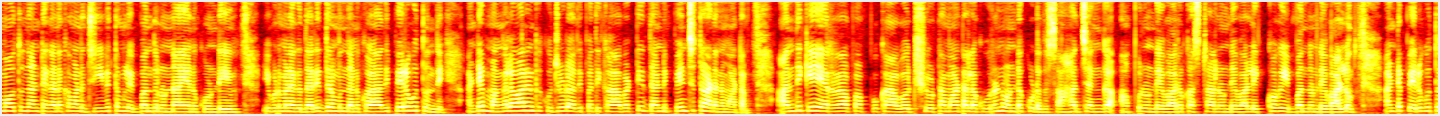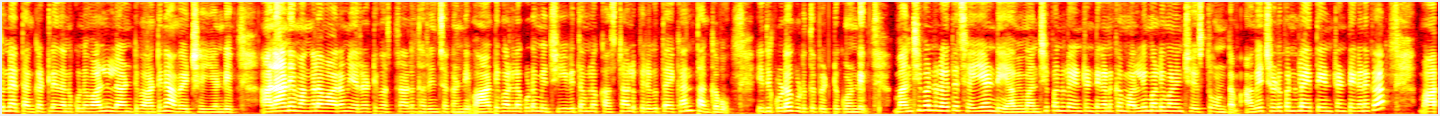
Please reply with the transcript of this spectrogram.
ఏమవుతుందంటే కనుక మన జీవితంలో ఇబ్బందులు ఉన్నాయనుకోండి. ఇప్పుడు మనకు దరిద్రం ఉందనుకో అది పెరుగుతుంది. అంటే మంగళవారానికి కుజుడు అధిపతి కాబట్టి దాన్ని పెంచుతాడనమాట. అందుకే ఎర్రపప్పు కావచ్చు టమాటాల కూరను వండకూడదు. సహజంగా అప్పులు ఉండేవారు కష్టాలు ఉండేవాళ్ళు ఎక్కువగా ఇబ్బంది ఉండేవాళ్ళు అంటే పెరుగుతున్నాయి తగ్గట్లేదు అనుకునే వాళ్ళు ఇలాంటి వాటిని అవాయిడ్ చేయండి. అలానే మంగళవారం ఎర్రటి వస్త్రాలు ధరించకండి. వాటి వల్ల కూడా మీ జీవితంలో కష్టాలు పెరుగుతాయి కానీ తగ్గవు. ఇది కూడా గుర్తుపెట్టుకోండి. మంచి పనులు అయితే చేయండి అవి మంచి పనులు ఏంటంటే కనుక మళ్ళీ మళ్ళీ మనం చేస్తూ ఉంటాం. అవే చెడు పనులు అయితే ఏంటంటే కనుక ఆ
